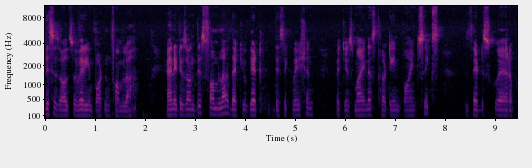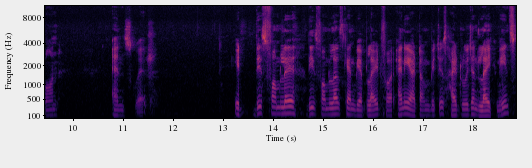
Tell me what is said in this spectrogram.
this is also very important formula. And it is on this formula that you get this equation which is minus 13.6 z square upon n square. It this formula these formulas can be applied for any atom which is hydrogen like means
